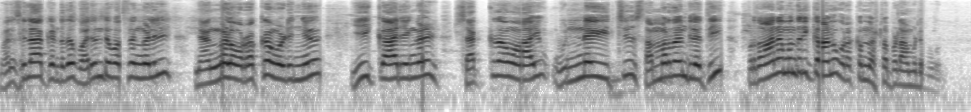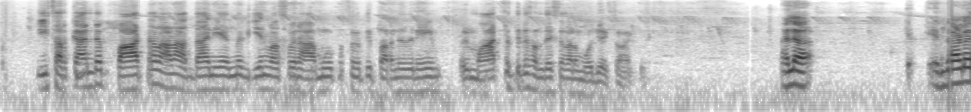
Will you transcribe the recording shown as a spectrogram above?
മനസ്സിലാക്കേണ്ടത് വരും ദിവസങ്ങളിൽ ഞങ്ങൾ ഉറക്കമൊഴിഞ്ഞ് ഈ കാര്യങ്ങൾ ശക്തമായി ഉന്നയിച്ച് സമ്മർദ്ദം ചെലുത്തി പ്രധാനമന്ത്രിക്കാണ് ഉറക്കം നഷ്ടപ്പെടാൻ വേണ്ടി പോകുന്നത്. ഈ സർക്കാരിന്റെ പാർട്ട്ണറാണ് അദാനി എന്ന് വി എൻ വാസവൻ ആമുഖ പ്രസംഗത്തിൽ പറഞ്ഞതിനെയും ഒരു മാറ്റത്തിന്റെ സന്ദേശമാണ് മോദി വ്യക്തമാക്കിയത്. അല്ല എന്താണ്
